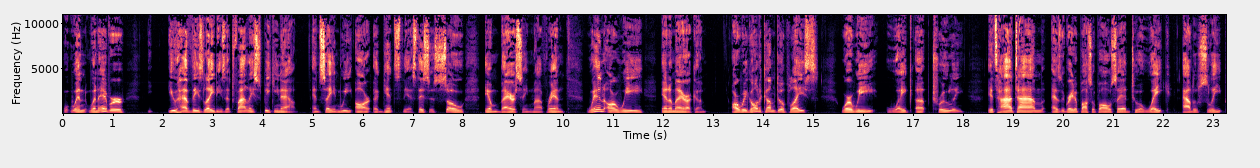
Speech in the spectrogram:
when whenever you have these ladies that finally speaking out and saying we are against this, this is so embarrassing, my friend. When are we in America? Are we going to come to a place where we wake up truly? It's high time, as the great Apostle Paul said, to awake out of sleep.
